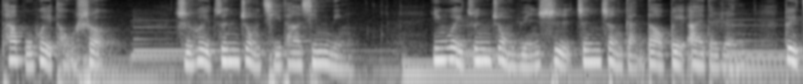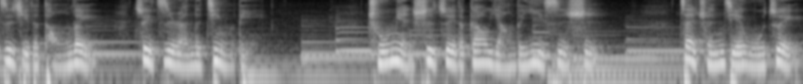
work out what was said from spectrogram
他不会投射，只会尊重其他心灵，因为尊重原是真正感到被爱的人对自己的同类最自然的敬礼。除免世罪的羔羊的意思是，在纯洁无罪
